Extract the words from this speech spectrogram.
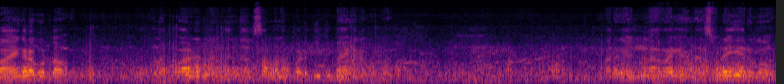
பயங்கர கூட்டம். மணப்பாடு இந்த வருஷம் மணப்பாடு பீச்சு பயங்கர கூட்டம். பாருங்க எல்லா வகையான ஸ்ப்ரேயும் இருக்கும்.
